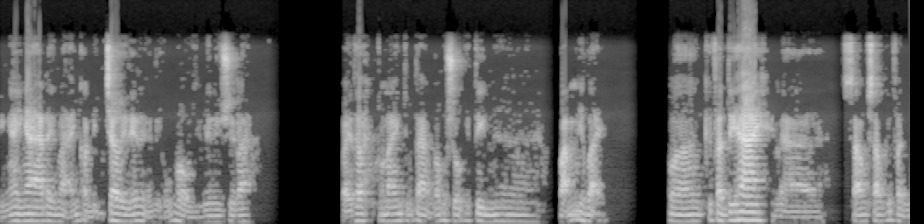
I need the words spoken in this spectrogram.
thì ngay nga đây mà anh còn định chơi thế thì cũng hồ gì Venezuela. Vậy thôi hôm nay chúng ta có một số cái tin ờ, vắn như vậy. Và cái phần thứ hai là sau sau cái phần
